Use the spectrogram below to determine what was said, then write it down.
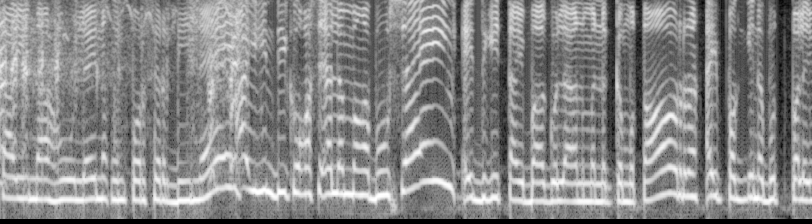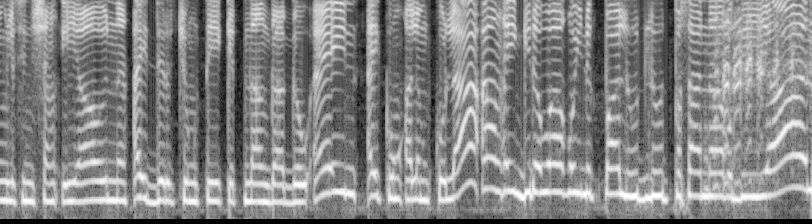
tayo nahulay ng enforcer din eh. Ay hindi ko kasi alam mga buseng. Ay digit tayo bago lang naman nagkamotor. Ay pag inabot pala yung lisensyang iyawn ay diretsong ticket na ang gagawin. Ay kung alam ko laang ay ginawa ko yung nagpalhud-lud pa sana ako diyan.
